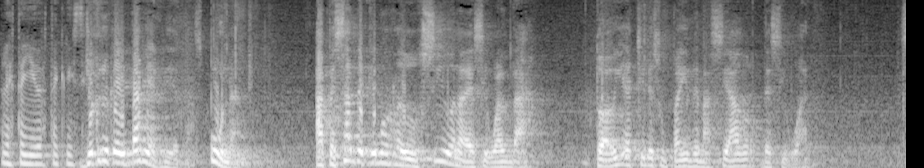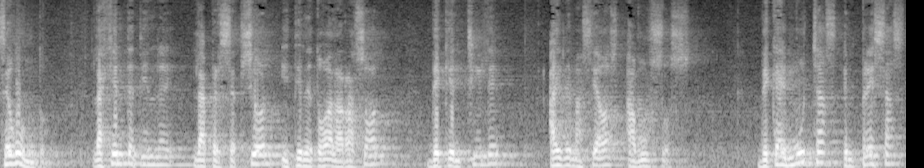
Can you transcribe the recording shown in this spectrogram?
al estallido de esta crisis? Yo creo que hay varias grietas. Una, a pesar de que hemos reducido la desigualdad, todavía Chile es un país demasiado desigual. Segundo, la gente tiene la percepción y tiene toda la razón de que en Chile hay demasiados abusos, de que hay muchas empresas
